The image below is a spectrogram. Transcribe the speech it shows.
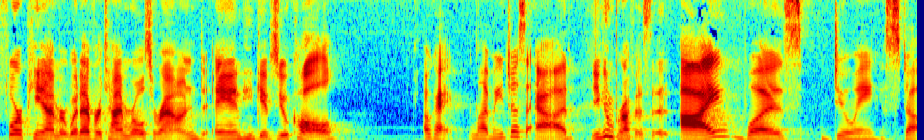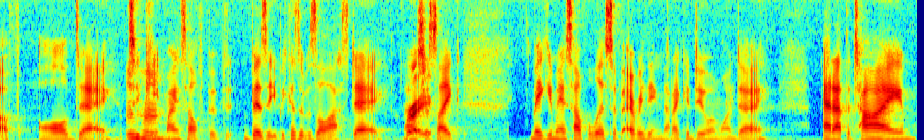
4 p.m. or whatever time rolls around, and he gives you a call. Okay, let me just add. You can preface it. I was doing stuff all day to keep mm-hmm. myself bu- busy because it was the last day. And I was just like making myself a list of everything that I could do in one day. And at the time,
